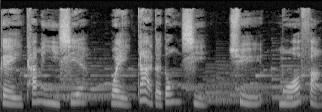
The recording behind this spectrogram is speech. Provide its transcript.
给他们一些伟大的东西去模仿。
